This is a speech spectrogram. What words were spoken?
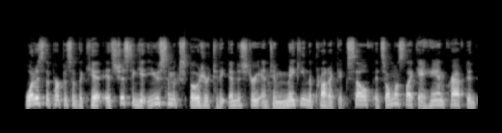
What is the purpose of the kit? It's just to get you some exposure to the industry and to making the product itself. It's almost like a handcrafted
